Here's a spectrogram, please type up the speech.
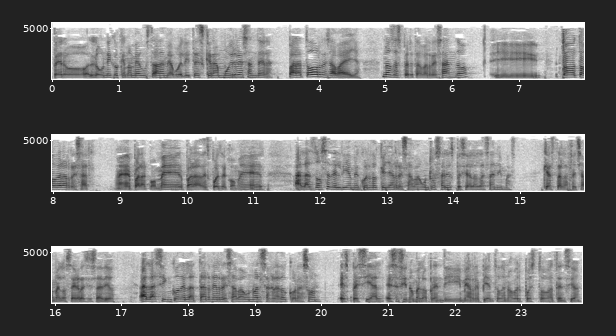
Pero lo único que no me gustaba de mi abuelita es que era muy rezandera, para todo rezaba ella. Nos despertaba rezando y todo, todo era rezar. Eh, para comer, para después de comer a las 12 del día me acuerdo que ella rezaba un rosario especial a las ánimas, que hasta la fecha me lo sé, gracias a Dios. A las 5 de la tarde rezaba uno al Sagrado Corazón, especial. Ese sí no me lo aprendí y me arrepiento de no haber puesto atención.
